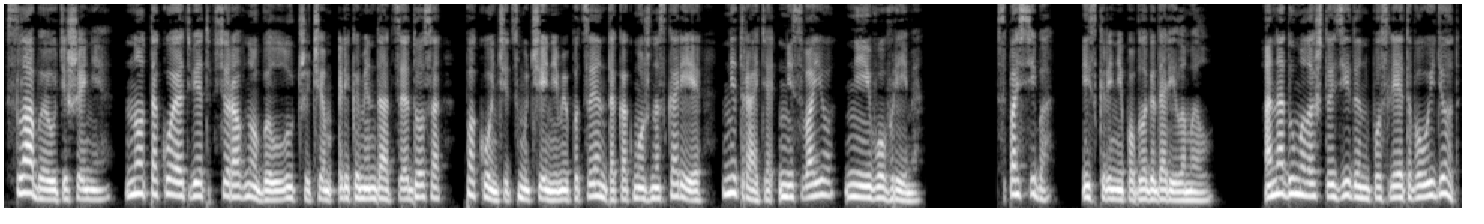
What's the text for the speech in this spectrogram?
Слабое утешение, но такой ответ все равно был лучше, чем рекомендация Доса покончить с мучениями пациента как можно скорее, не тратя ни свое, ни его время. «Спасибо», — искренне поблагодарила Мел. Она думала, что Зиден после этого уйдет,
